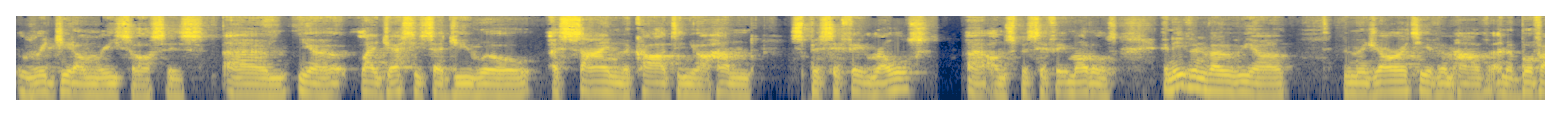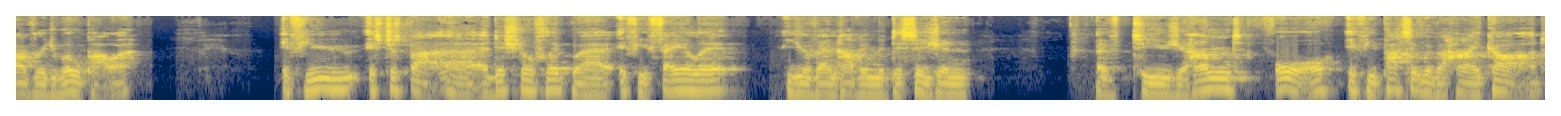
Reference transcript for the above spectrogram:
rigid on resources. Um, you know, like Jesse said, you will assign the cards in your hand specific roles uh, on specific models, and even though you know the majority of them have an above average willpower, if you it's just that uh, additional flip where if you fail it, you're then having the decision of to use your hand, or if you pass it with a high card,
